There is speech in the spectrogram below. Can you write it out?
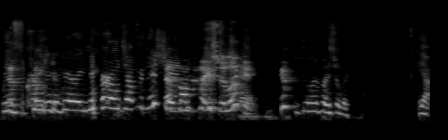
we've that's created a very narrow definition. That's the only place you're looking. it's the only place you're looking. Yeah.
